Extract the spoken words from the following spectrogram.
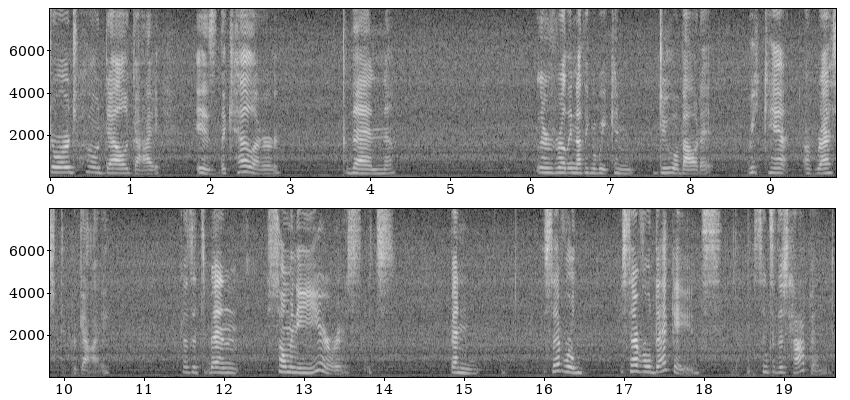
George Hodel guy is the killer, then there's really nothing we can do about it. We can't arrest the guy. Because it's been so many years. It's been several several decades since this happened.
